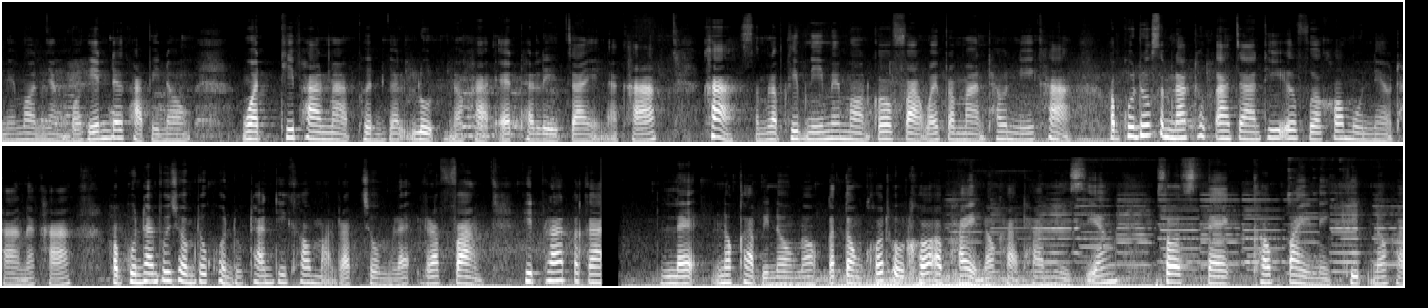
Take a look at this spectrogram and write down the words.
แม่มอนอย่างบ่เห็นเด้อค่ะพี่น้อง งวดที่ผ่านมาเพิ่นก็หลุดเนาะค่ะแอดทะเลใจนะคะ ค่ะสำหรับคลิปนี้แม่มอนก็ฝากไว้ประมาณเท่านี้ค่ะ ขอบคุณทุกสำนักทุกอาจารย์ที่เอื้อเฟื้อข้อมูลแนวทางนะคะ ขอบคุณท่านผู้ชมทุกคนทุกท่านที่เข้ามารับชมและรับฟัง ผิดพลาดประการและเนาะค่ะพี่น้องเนาะก็ต้องขอโทษขออภัยเนาะค่ะถ้ามีเสียงซอดแตกเข้าไปในคลิปเนาะค่ะ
